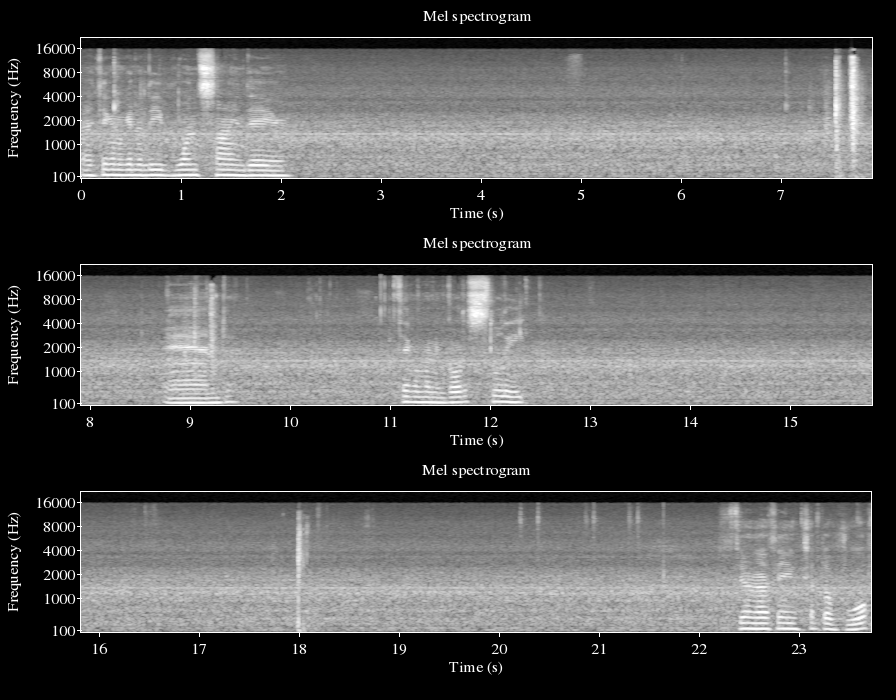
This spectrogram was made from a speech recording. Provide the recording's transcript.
And I think I'm gonna leave one sign there. And I think I'm gonna go to sleep. Still nothing except a wolf.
